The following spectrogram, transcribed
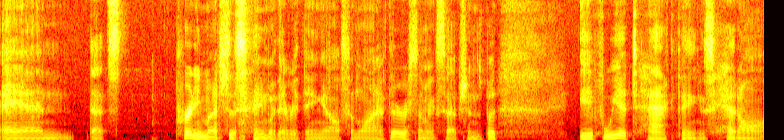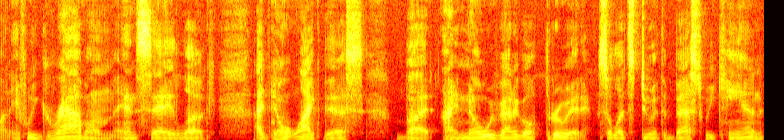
And that's pretty much the same with everything else in life. There are some exceptions, but if we attack things head on, if we grab them and say, look, I don't like this, but I know we've got to go through it, so let's do it the best we can,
